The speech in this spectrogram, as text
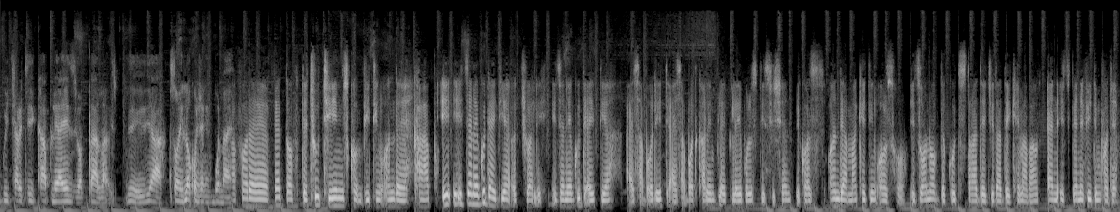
kwi-charity cup le ayenziwa kuqala eh, yeah. So nje ngikubonayo uh, for the fact of the two teams competing on the cup it's an, a good idea actually. It's an, a good idea. I support it. I support Carling Black Label's decision because on their marketing also, it's one of the good strategy that they came about and it's benefiting for them.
